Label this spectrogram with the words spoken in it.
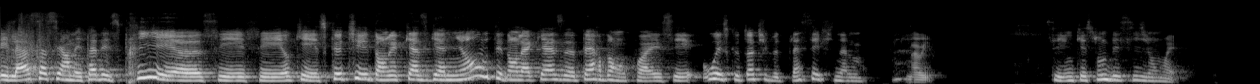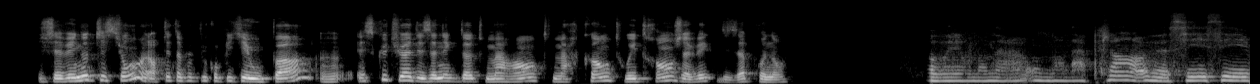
Et là, ça, c'est un état d'esprit et euh, c'est, OK, est-ce que tu es dans le case gagnant ou tu es dans la case perdant, quoi? Et c'est où est-ce que toi, tu veux te placer finalement? Bah oui. C'est une question de décision, ouais. J'avais une autre question, alors peut-être un peu plus compliquée ou pas. Euh, est-ce que tu as des anecdotes marrantes, marquantes ou étranges avec des apprenants? Ah oui, on en a, on en a plein. Euh, c'est,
